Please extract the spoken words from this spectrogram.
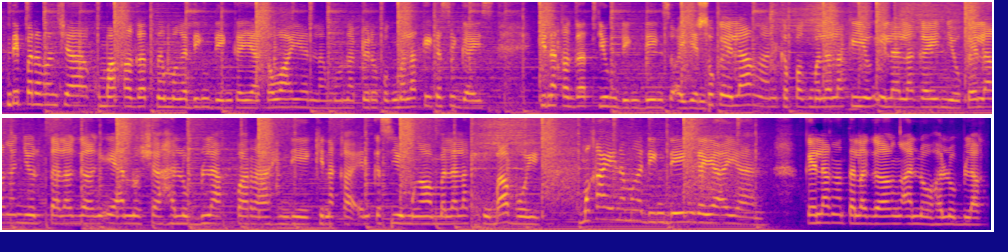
hindi pa naman siya kumakagat ng mga dingding kaya kawayan lang muna. Pero pag malaki kasi guys, kinakagat yung dingding. So, ayan. So, kailangan kapag malalaki yung ilalagay nyo, kailangan nyo talagang i-ano siya, hollow block para hindi kinakain. Kasi yung mga malalaking baboy, kumakain ng mga dingding. Kaya, ayan, kailangan talagang ano, hollow block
